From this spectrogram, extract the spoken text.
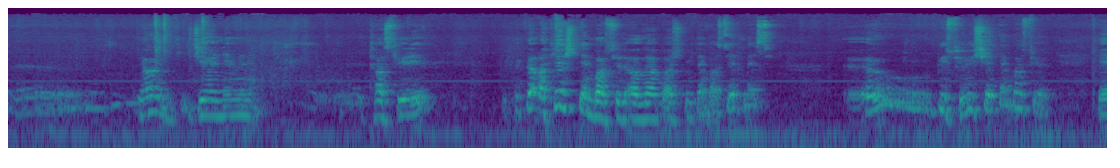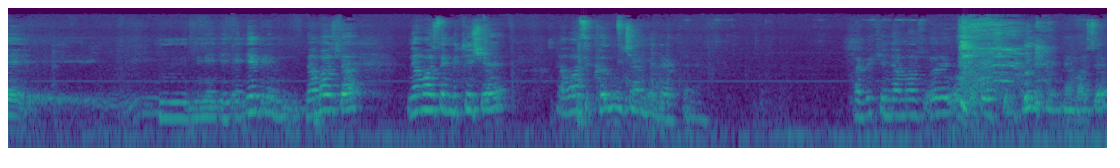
Ee, ya cehennemin tasviri Ve ateşten bahsediyor Allah başka birden bahsetmez. Ee, Bir sürü şeyden bahsediyor. Ee, ne, bileyim namazda namazda bütün şey namazı kılmayacağım dedi aklına. Halbuki namaz öyle o kadar şey değil ki namazı.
